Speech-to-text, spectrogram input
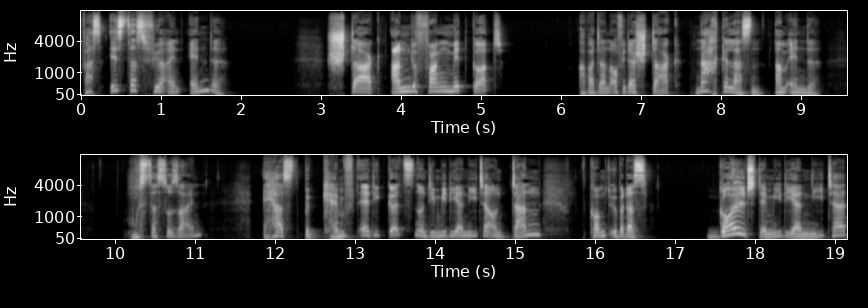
Was ist das für ein Ende? Stark angefangen mit Gott, aber dann auch wieder stark nachgelassen am Ende. Muss das so sein? Erst bekämpft er die Götzen und die Midianiter und dann kommt über das Gold der Midianiter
